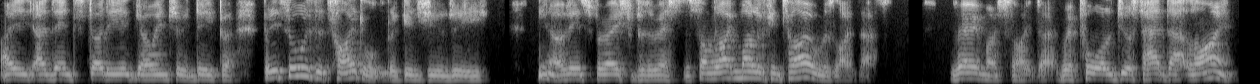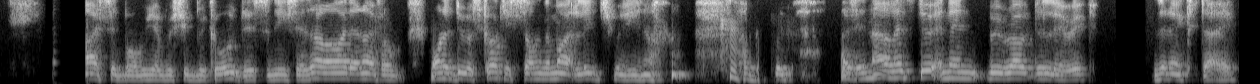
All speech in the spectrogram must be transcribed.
I, I then study it, go into it deeper. But it's always the title that gives you the, you know, the inspiration for the rest of the song. Like Mull Kintyre was like that, very much like that, where Paul just had that line. I said, well, yeah, we should record this. And he says, oh, I don't know if I want to do a Scottish song, they might lynch me, you know. so I said, no, let's do it. And then we wrote the lyric the next day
